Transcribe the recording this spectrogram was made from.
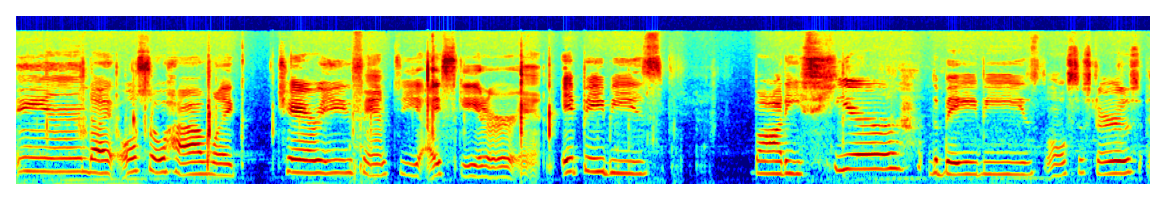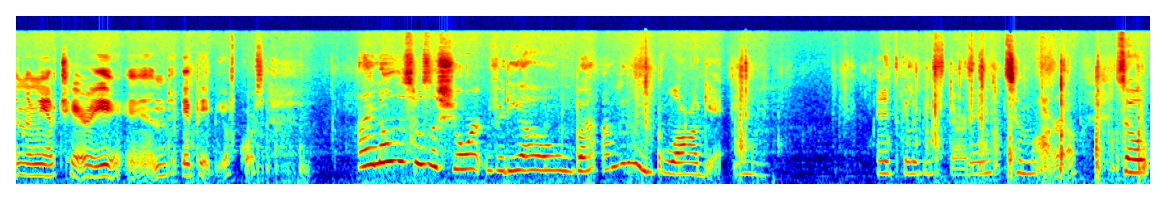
And I also have like Cherry, Fancy, Ice Skater, and It Babies bodies here. The babies, little sisters, and then we have Cherry and It Baby, of course. I know this was a short video, but I'm gonna be blogging. And it's gonna be starting tomorrow. So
